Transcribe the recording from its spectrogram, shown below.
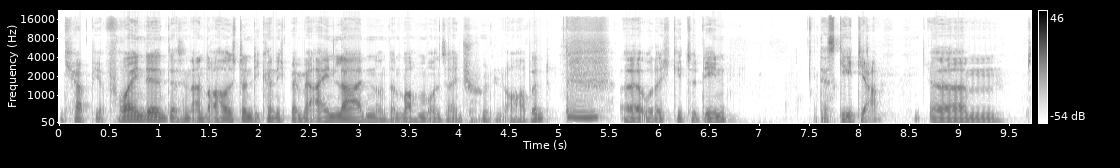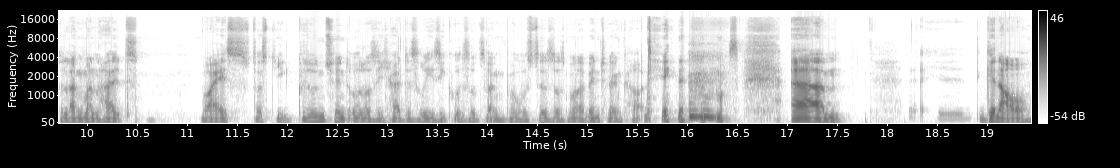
ich habe hier Freunde, das sind andere Hausstand, die kann ich bei mir einladen und dann machen wir uns einen schönen Abend. Mhm. Äh, oder ich gehe zu denen. Das geht ja. Ähm, solange man halt weiß, dass die gesund sind oder sich halt das Risiko sozusagen bewusst ist, dass man eventuell in Quarantäne mhm. muss. Ähm, genau.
